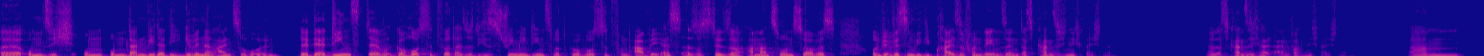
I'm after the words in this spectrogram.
äh, um sich, um, um dann wieder die Gewinne reinzuholen. Der, der Dienst, der gehostet wird, also dieses Streaming-Dienst wird gehostet von AWS, also ist dieser Amazon-Service, und wir wissen, wie die Preise von denen sind, das kann sich nicht rechnen. Ne, das kann sich halt einfach nicht rechnen. Ähm,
